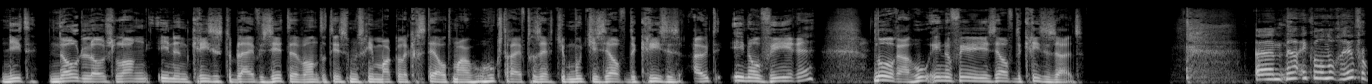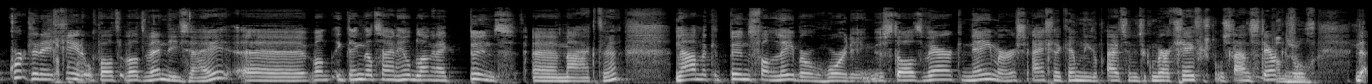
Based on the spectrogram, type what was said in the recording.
niet nodeloos lang in een crisis te blijven zitten? Want het is misschien makkelijk gesteld, maar Hoekstra heeft gezegd: je moet jezelf de crisis uit innoveren. Nora, hoe innoveer je jezelf de crisis uit? Um, nou, ik wil nog heel veel kort reageren op wat, wat Wendy zei. Uh, want ik denk dat zij een heel belangrijk punt uh, maakte. Namelijk het punt van labor hoarding. Dus dat werknemers eigenlijk helemaal niet op uit zijn natuurlijk om werkgevers te ontstaan. Sterker andersom. nog. De,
